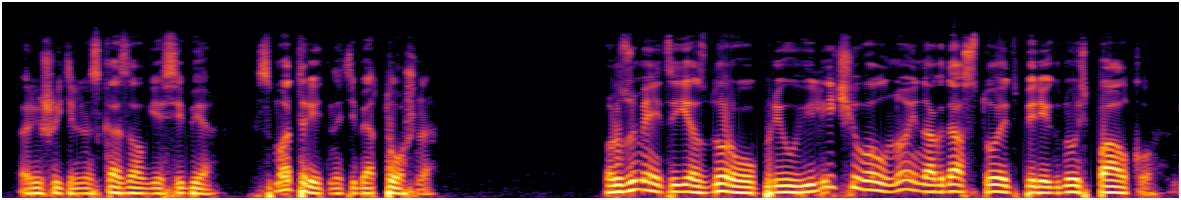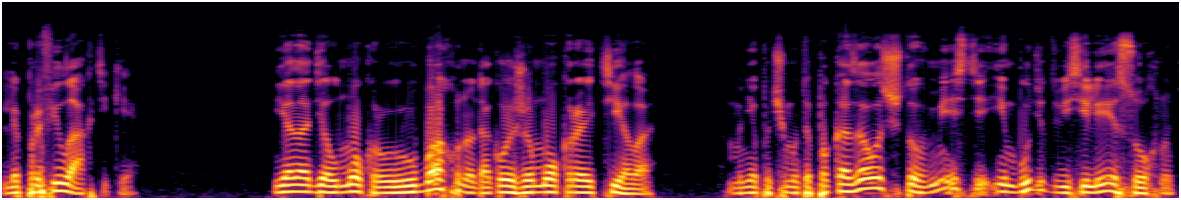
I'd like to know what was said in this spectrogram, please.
— решительно сказал я себе, — «смотреть на тебя тошно». Разумеется, я здорово преувеличивал, но иногда стоит перегнуть палку для профилактики. Я надел мокрую рубаху на такое же мокрое тело. Мне почему-то показалось, что вместе им будет веселее сохнуть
